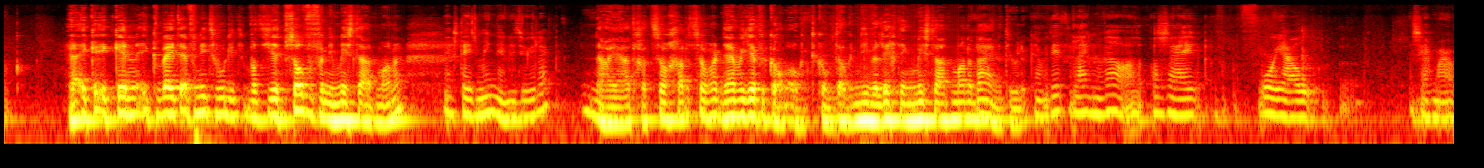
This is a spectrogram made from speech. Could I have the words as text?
ook. Ja, ik, ik, ken, ik weet even niet hoe dit... Want je hebt zoveel van die misdaadmannen. Ja, steeds minder natuurlijk. Nou ja, het gaat, zo, gaat het zo hard. Nee, maar je hebt, er, komen ook, er komt ook een nieuwe lichting misdaadmannen bij natuurlijk. Ja, maar dit lijkt me wel, als, als hij voor jou zeg maar,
